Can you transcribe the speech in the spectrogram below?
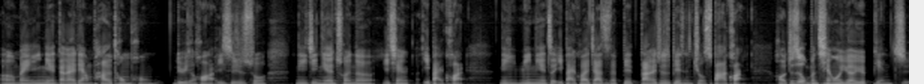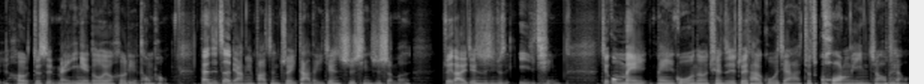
呃，每一年大概两趴的通膨率的话，意思就是说，你今天存了一千一百块，你明年这一百块价值在变，大概就是变成九十八块。好，就是我们钱会越来越贬值，和就是每一年都会有合理的通膨。但是这两年发生最大的一件事情是什么？最大一件事情就是疫情，结果美美国呢，全世界最大的国家就是狂印钞票，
